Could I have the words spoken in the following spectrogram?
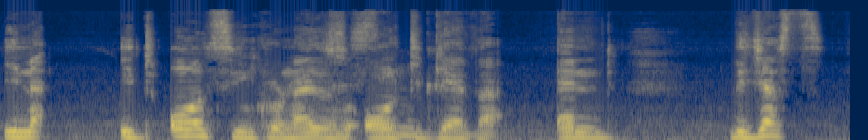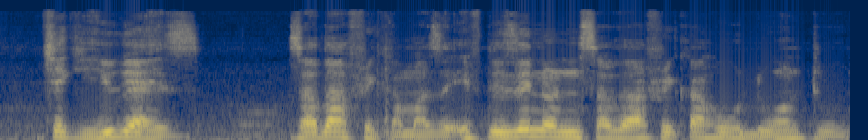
ina it all synchronizes all together, and they just check it. You guys, South Africa, Maze. If there's anyone in South Africa who would want to,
